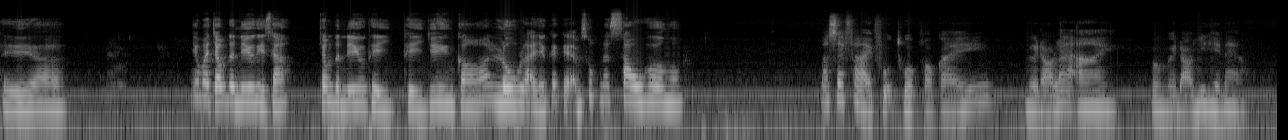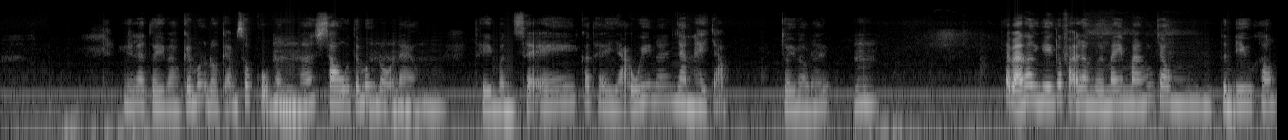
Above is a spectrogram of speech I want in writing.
thì uh, nhưng mà trong tình yêu thì sao trong tình yêu thì thì duyên có lưu lại những cái cảm xúc nó sâu hơn không nó sẽ phải phụ thuộc vào cái người đó là ai và người đó như thế nào nghĩa là tùy vào cái mức độ cảm xúc của mình ừ. nó sâu tới mức độ ừ. nào ừ. thì mình sẽ có thể giải quyết nó nhanh hay chậm tùy vào đấy ừ. thế bản thân duyên có phải là người may mắn trong tình yêu không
